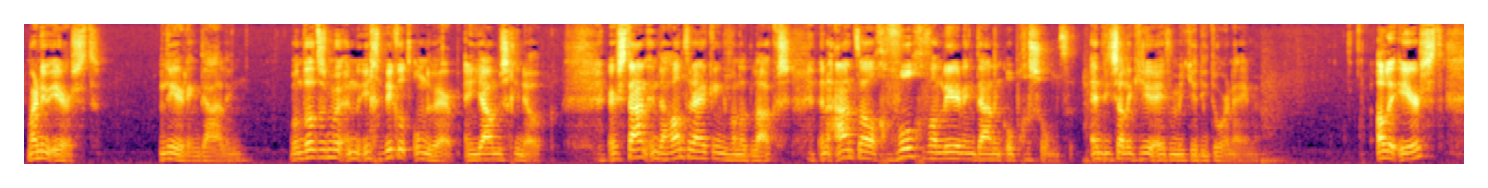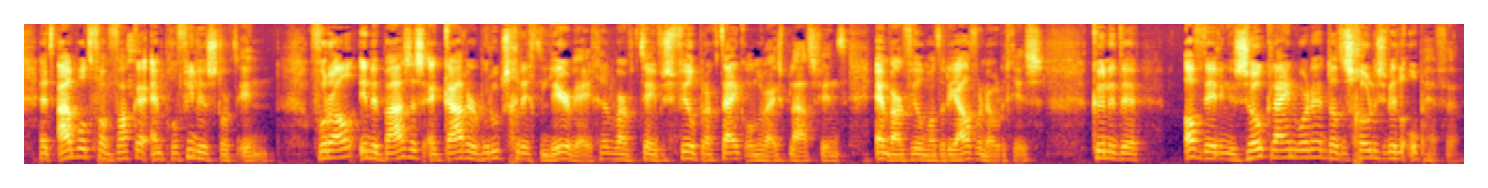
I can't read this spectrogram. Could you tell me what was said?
Maar nu eerst leerlingdaling. Want dat is me een ingewikkeld onderwerp en jou misschien ook. Er staan in de handreiking van het LAX een aantal gevolgen van leerlingdaling opgesomd. En die zal ik hier even met jullie doornemen. Allereerst, het aanbod van vakken en profielen stort in. Vooral in de basis- en kaderberoepsgerichte leerwegen, waar tevens veel praktijkonderwijs plaatsvindt en waar veel materiaal voor nodig is, kunnen de afdelingen zo klein worden dat de scholen ze willen opheffen.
